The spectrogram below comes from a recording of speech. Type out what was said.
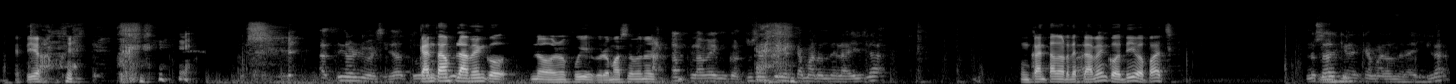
Tío, Has ido a la universidad, tú. cantan ¿no? flamenco. No, no fui, pero más o menos Cantan flamenco. ¿Tú sabes quién es Camarón de la isla? un cantador de flamenco, tío, Patch. ¿No sabes quién es Camarón de la isla?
